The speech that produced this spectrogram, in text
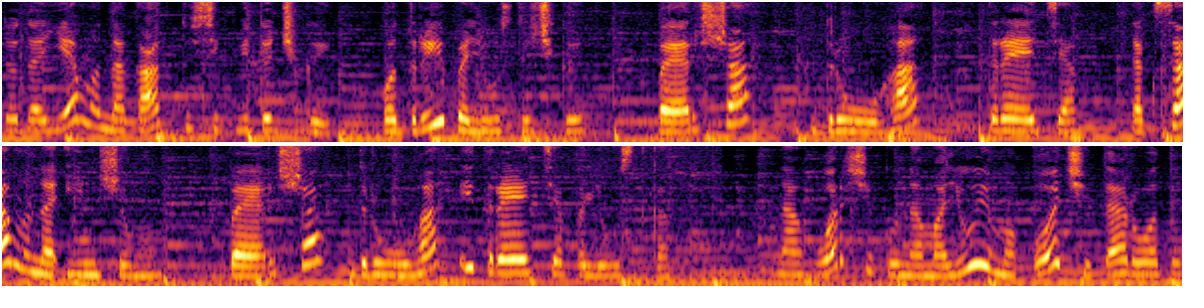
Додаємо на кактусі квіточки по три пелюсточки. Перша, друга, третя. Так само на іншому. Перша, друга і третя пелюстка. На горщику намалюємо очі та ротик.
